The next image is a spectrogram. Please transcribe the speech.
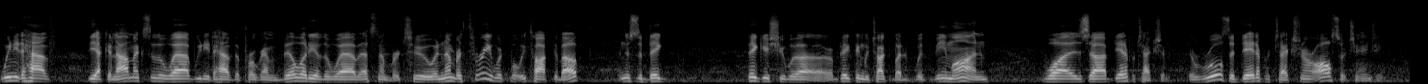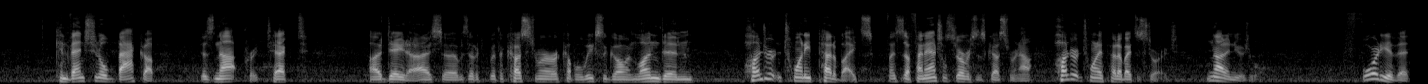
We need to have the economics of the web, we need to have the programmability of the web, that's number two. And number three, what we talked about, and this is a big, big issue, uh, a big thing we talked about with VeeamON, was uh, data protection. The rules of data protection are also changing. Conventional backup does not protect uh, data. I was, with a customer a couple of weeks ago in London, 120 petabytes, this is a financial services customer now, 120 petabytes of storage, not unusual. 40 of it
